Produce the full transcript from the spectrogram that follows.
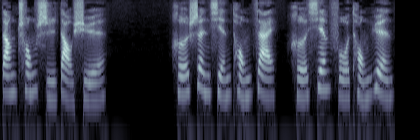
当充实道学，和圣贤同在，和仙佛同愿，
